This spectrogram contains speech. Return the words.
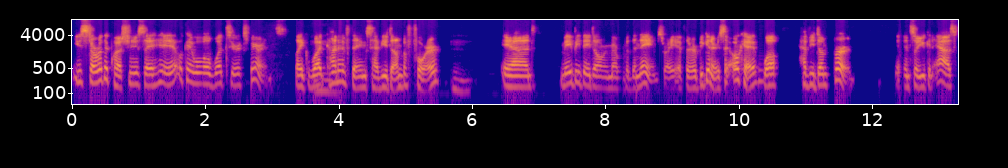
You start with a question, you say, hey, okay, well, what's your experience? Like, what mm. kind of things have you done before? Mm. And maybe they don't remember the names, right? If they're a beginner, you say, okay, well, have you done bird? and so you can ask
